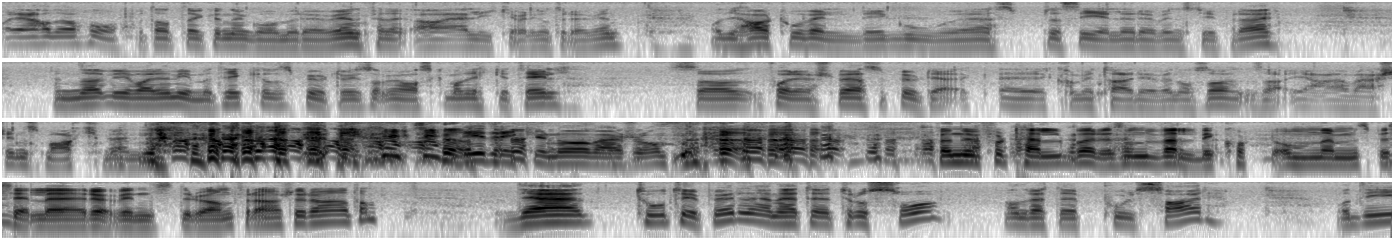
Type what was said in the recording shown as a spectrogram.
Og jeg hadde håpet at det kunne gå med rødvin, for jeg, ja, jeg liker veldig godt rødvin. Og de har to veldig gode, spesielle rødvinstyper her. Men da vi var i en vinbutikk, og så spurte vi sånn, hva skal man drikke til. Så foreslo jeg, så spurte jeg eh, kan vi ta rødvin også. Hun sa ja, hver sin smak, men de drikker nå hver sånn. Kan du fortelle bare sånn veldig kort om de spesielle rødvinsdruene fra Jura, Tom? Det er to typer. Den ene heter Trousseau, den andre heter Pulsar. Og de,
